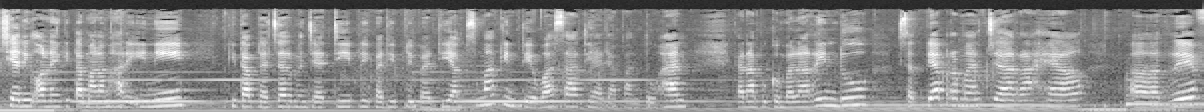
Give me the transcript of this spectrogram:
sharing online kita malam hari ini kita belajar menjadi pribadi-pribadi yang semakin dewasa di hadapan Tuhan karena Bu Gembala rindu setiap remaja Rahel, eh, Rif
